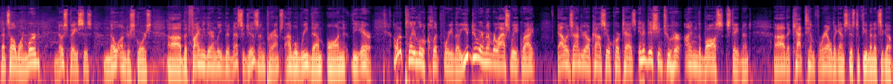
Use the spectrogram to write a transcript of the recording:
That's all one word, no spaces, no underscores. Uh, but find me there and leave good messages, and perhaps I will read them on the air. I want to play a little clip for you, though. You do remember last week, right? Alexandria Ocasio Cortez, in addition to her I'm the boss statement uh, that Kat Timpf railed against just a few minutes ago.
